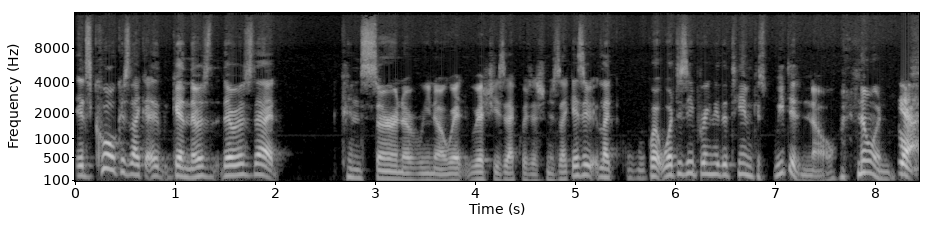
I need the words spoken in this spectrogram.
it's cool because, like, again, there was there was that concern of you know Ritchie's acquisition. Is like, is it like what what does he bring to the team? Because we didn't know. No one. Yeah.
